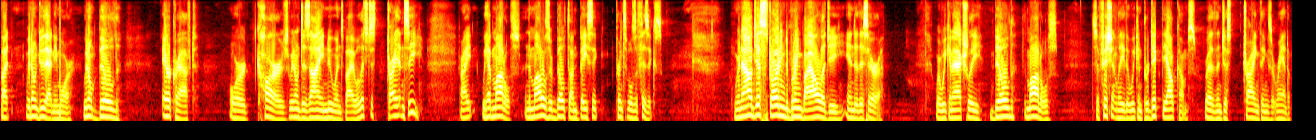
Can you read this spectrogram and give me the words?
But we don't do that anymore. We don't build aircraft or cars. We don't design new ones by, well, let's just try it and see, right? We have models, and the models are built on basic principles of physics. We're now just starting to bring biology into this era where we can actually build the models sufficiently that we can predict the outcomes rather than just trying things at random.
